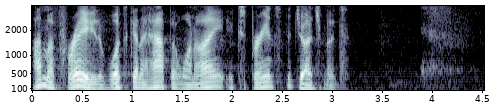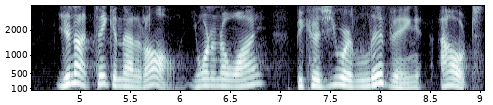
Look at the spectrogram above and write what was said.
I'm afraid of what's going to happen when I experience the judgment. You're not thinking that at all. You want to know why? Because you are living out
